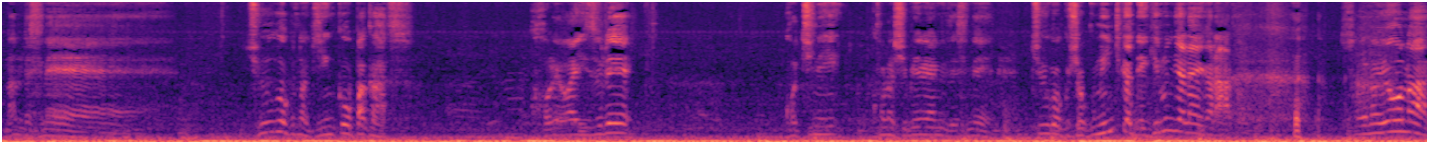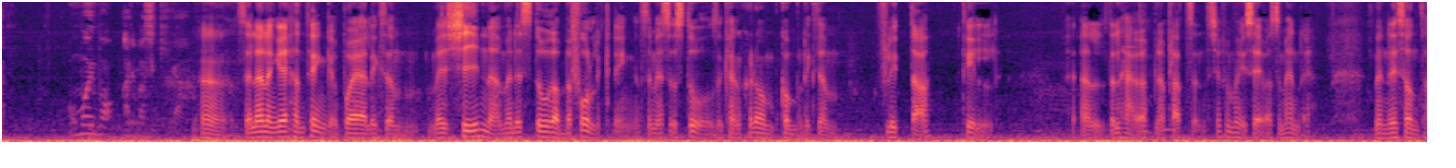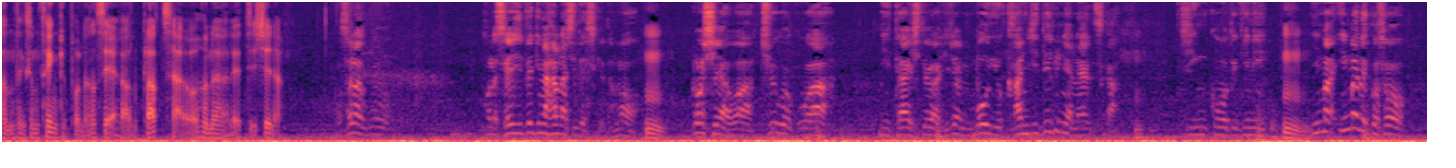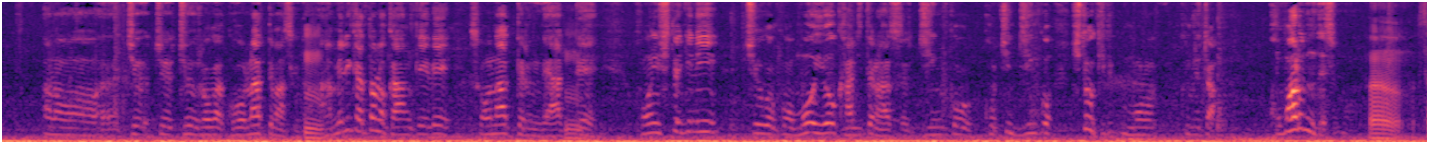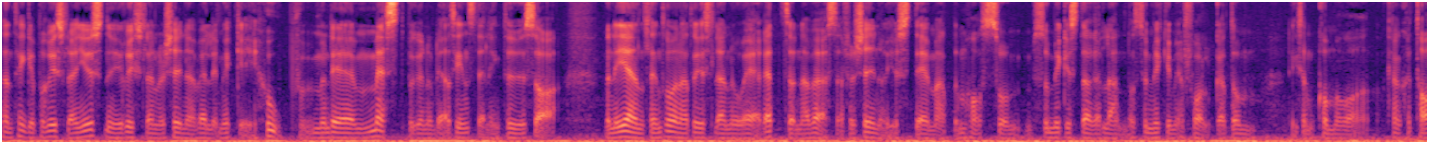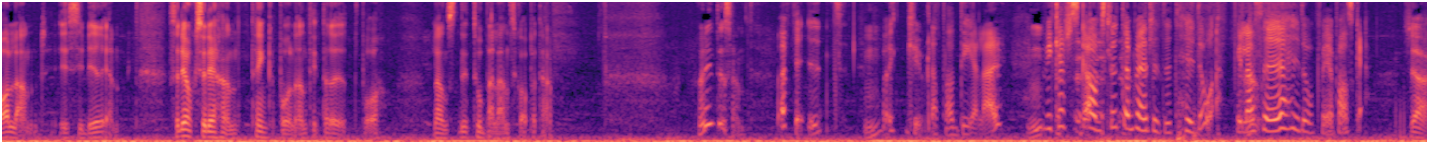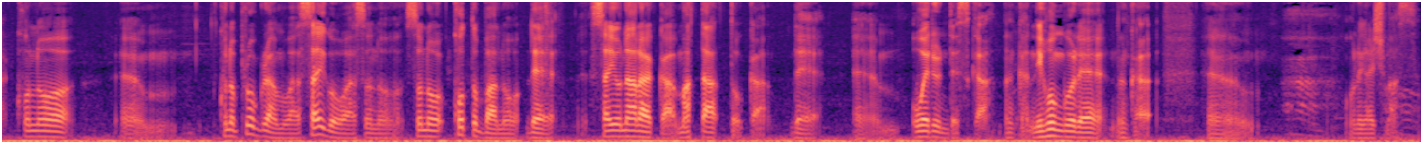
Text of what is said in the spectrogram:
なんですね。中国の人口爆発。これはいずれこっちにこのシベリアにですね中国植民地化できるんじゃないかなと。そのような思いもあります気が Ja, så en annan grej han tänker på är liksom med Kina med dess stora befolkning som är så stor så kanske de kommer liksom flytta till all den här öppna platsen. Så får man ju se vad som händer. Men det är sånt han liksom tänker på när han ser all plats här och hur nära det är till Kina. おそらくこれ政治的な話ですけども、 Mm. ロシアは中国はに対しては非常に猛威を感じてるんじゃないですか、人口的に、うん今今でこそ あの中中中ロがこうなってますけど、うんアメリカとの関係でそうなってるんであって、本質的に中国も猛威を感じてるはず人口こっちに人口人来るもの来るじゃ困るんですもん så han tänker på Ryssland. Just nu är Ryssland och Kina väldigt mycket ihop. Men det är mest på grund av deras inställning till USA. Men egentligen tror han att Ryssland nog är rätt så nervösa för Kina. Just det med att de har så, så mycket större land och så mycket mer folk. Att de liksom kommer att kanske ta land i Sibirien. Så det är också det han tänker på när han tittar ut på lands, det tomma landskapet här. Men intressant. Vad fint. Mm. Vad kul att han delar. Mm. Vi kanske ska avsluta med ett litet hejdå. Vill han säga hejdå på japanska? じゃあこの、um, このプログラムは最後はそのその言葉ので「さよなら」か「また」とかで、um, 終えるんですかなんか日本語でなんか、um, ああお願いします。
